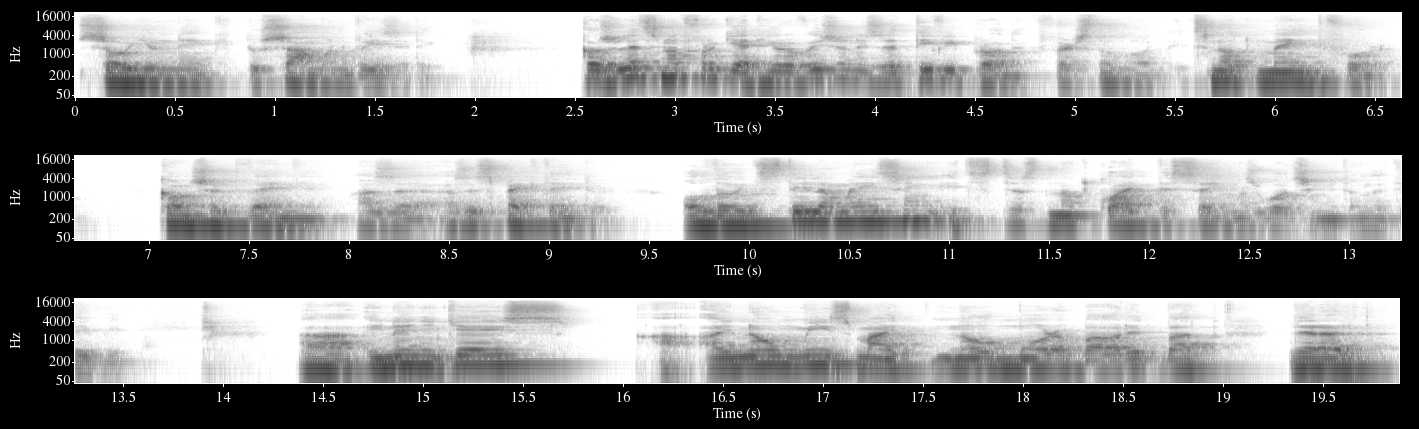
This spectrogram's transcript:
so unique to someone visiting. Because let's not forget, Eurovision is a TV product, first of all. It's not made for concert venue as a, as a spectator although it's still amazing, it's just not quite the same as watching it on the TV. Uh, in any case, I know Mees might know more about it, but there are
